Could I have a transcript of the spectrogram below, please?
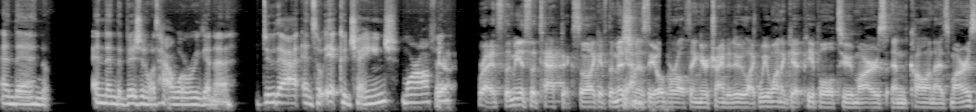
and then and then the vision was how were we going to do that and so it could change more often Yeah. Right. It's the me, it's the tactics. So like if the mission Yeah. is the overall thing you're trying to do, like we want to get people to Mars and colonize Mars,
